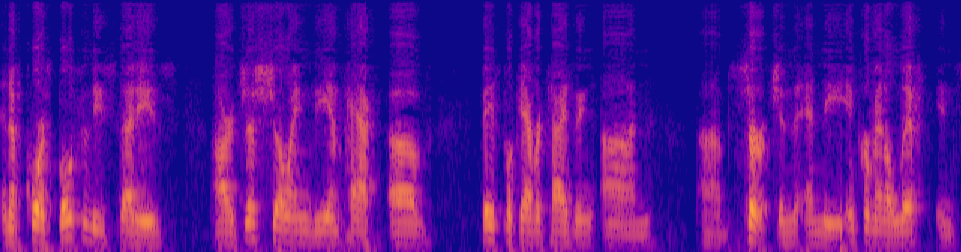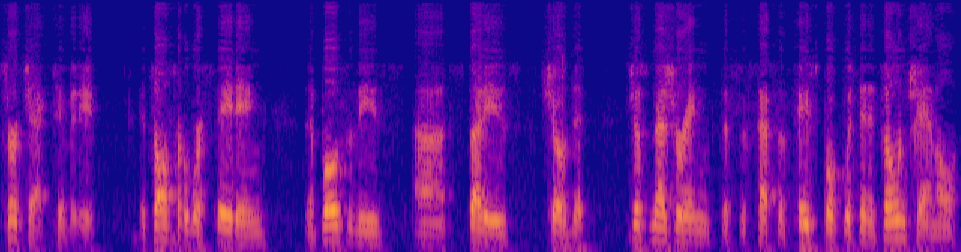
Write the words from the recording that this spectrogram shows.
And of course, both of these studies are just showing the impact of Facebook advertising on um, search and, and, the incremental lift in search activity. It's also worth stating that both of these uh, studies show that just measuring the success of Facebook within its own channel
